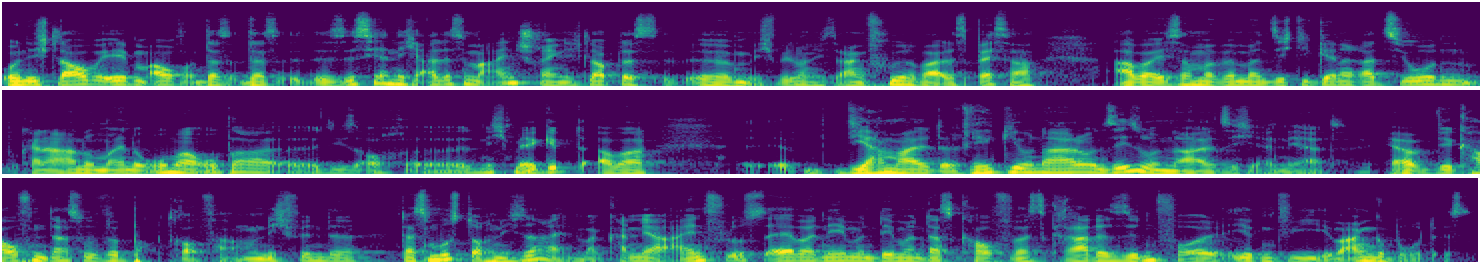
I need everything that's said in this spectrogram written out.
Und ich glaube eben auch, dass das, das ist ja nicht alles immer einschränkend. Ich glaube, dass, ähm, ich will doch nicht sagen, früher war alles besser, aber ich sag mal, wenn man sich die Generation, keine Ahnung, meine Oma, Opa, äh, die es auch äh, nicht mehr gibt, aber äh, die haben halt regional und saisonal sich ernährt. Ja, wir kaufen das, wo wir Bock drauf haben. Und ich finde, das muss doch nicht sein. Man kann ja Einfluss selber nehmen, indem man das kauft, was gerade sinnvoll irgendwie im Angebot ist.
